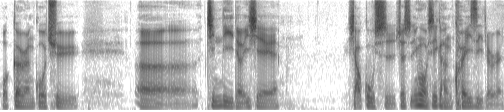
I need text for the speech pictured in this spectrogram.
我个人过去呃经历的一些小故事，就是因为我是一个很 crazy 的人，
